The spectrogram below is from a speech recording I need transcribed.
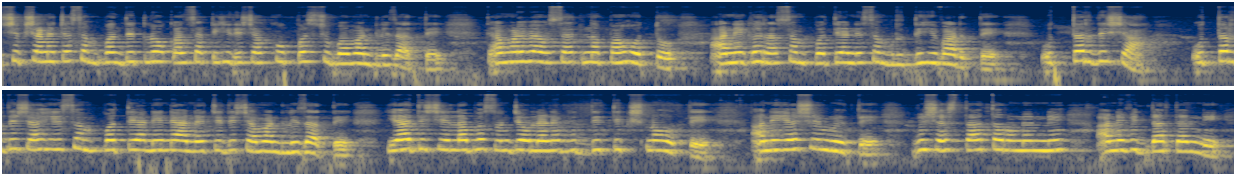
शिक्षणाच्या संबंधित लोकांसाठी ही दिशा खूपच शुभ मानली जाते. त्यामुळे व्यवसायात नफा होतो आणि घरात संपत्ती आणि समृद्धीही वाढते. उत्तर दिशा. उत्तर दिशा ही संपत्ती आणि ज्ञानाची दिशा मानली जाते. या दिशेला बसून जेवल्याने बुद्धी तीक्ष्ण होते आणि यश मिळते. विशेषतः तरुणांनी आणि विद्यार्थ्यांनी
